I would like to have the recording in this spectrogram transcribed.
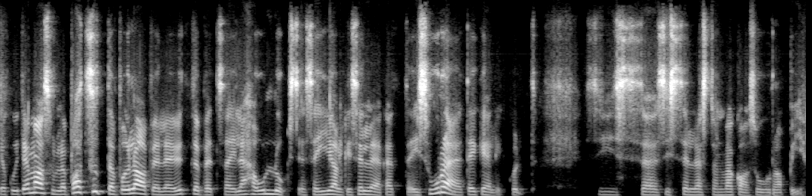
ja kui tema sulle patsutab õla peale ja ütleb, et sa ei lähe hulluks ja sa iialgi selle kätte ei sure tegelikult, siis, siis sellest on väga suur abi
